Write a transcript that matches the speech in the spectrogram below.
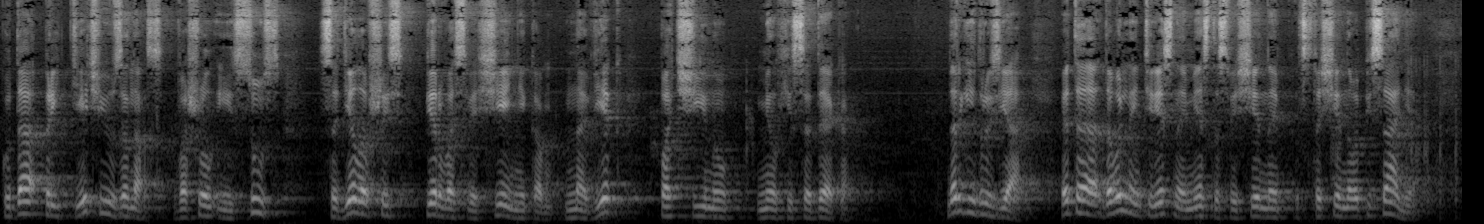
куда предтечью за нас вошел Иисус, соделавшись первосвященником навек по чину Мелхиседека. Дорогие друзья, это довольно интересное место священного писания.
